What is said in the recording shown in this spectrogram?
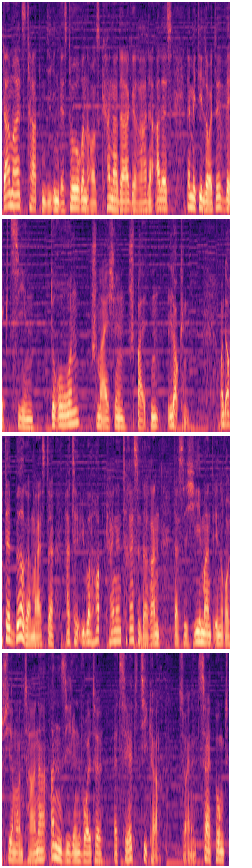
Damals taten die Investoren aus Kanada gerade alles, damit die Leute wegziehen, drohen, schmeicheln, spalten, locken. Und auch der Bürgermeister hatte überhaupt kein Interesse daran, dass sich jemand in Rochier Montana ansiedeln wollte, erzählt Tika, zu einem Zeitpunkt,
